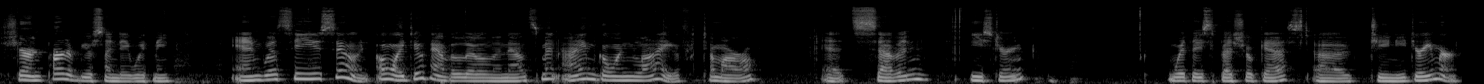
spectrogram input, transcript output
sharing part of your Sunday with me and we'll see you soon. Oh, I do have a little announcement. I'm going live tomorrow at 7 Eastern with a special guest, uh, Jeannie Dreamer.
